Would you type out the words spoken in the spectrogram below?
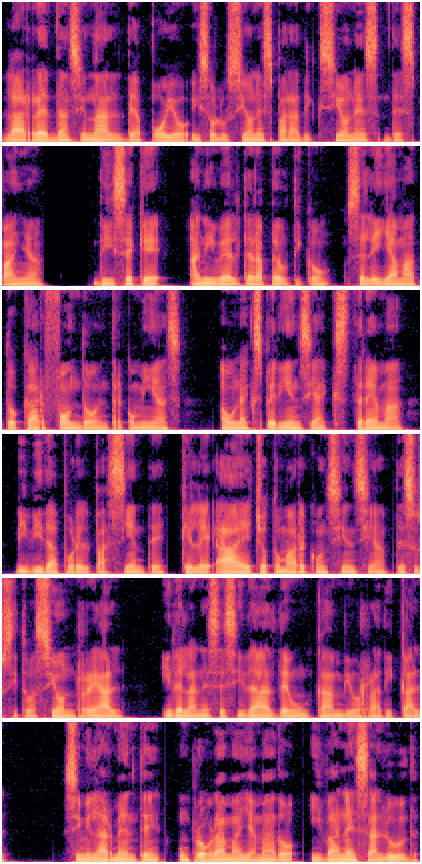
La Red Nacional de Apoyo y Soluciones para Adicciones de España dice que a nivel terapéutico se le llama tocar fondo, entre comillas, a una experiencia extrema vivida por el paciente que le ha hecho tomar conciencia de su situación real y de la necesidad de un cambio radical. Similarmente, un programa llamado Ivane Salud,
